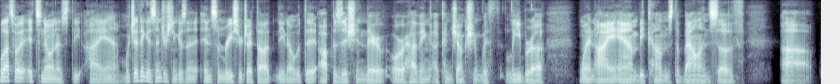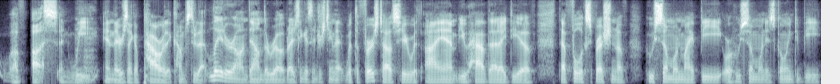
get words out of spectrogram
Well, that's why it's known as the I am, which I think is interesting because in, in some research, I thought, you know, with the opposition there or having a conjunction with Libra, when I am becomes the balance of, uh, of us and we, and there's like a power that comes through that later on down the road. But I just think it's interesting that with the first house here with I am, you have that idea of that full expression of who someone might be or who someone is going to be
